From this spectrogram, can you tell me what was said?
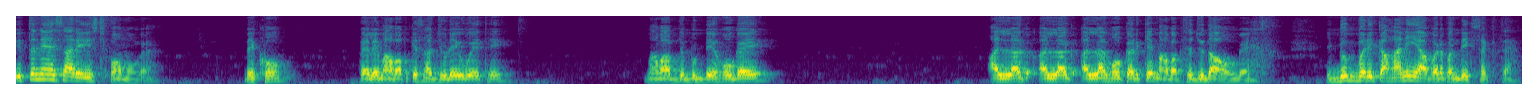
इतने सारे ईस्ट फॉर्म हो गए। देखो, पहले माँ बाप के साथ जुड़े हुए थे। माँ बाप जब बुढ़े हो गए, अलग अलग अलग होकर के माँ बाप से जुदा हो गए। एक दुख भरी कहानी यहाँ पर अपन देख सकते हैं।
